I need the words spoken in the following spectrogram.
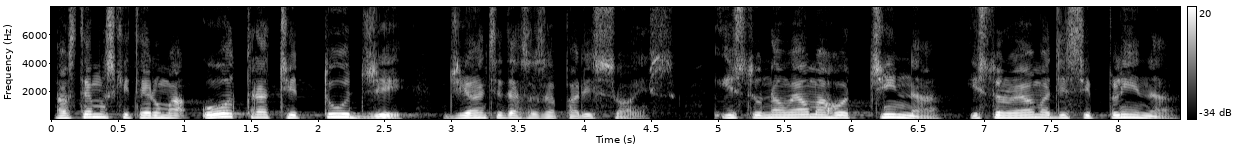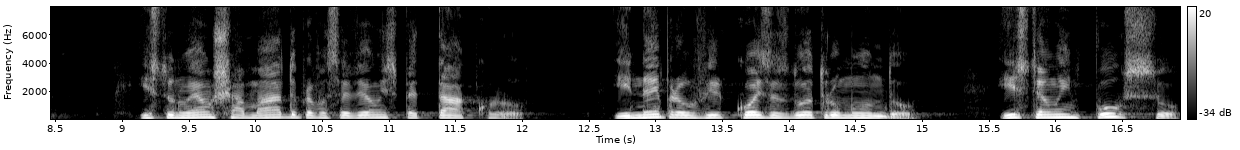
Nós temos que ter uma outra atitude diante dessas aparições. Isto não é uma rotina, isto não é uma disciplina, isto não é um chamado para você ver um espetáculo e nem para ouvir coisas do outro mundo. Isto é um impulso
